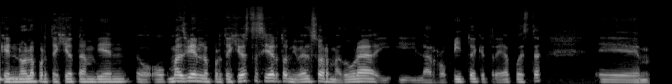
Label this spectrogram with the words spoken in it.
que no lo protegió tan bien, o, más bien lo protegió hasta cierto nivel su armadura y, la ropita que traía puesta. Em,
